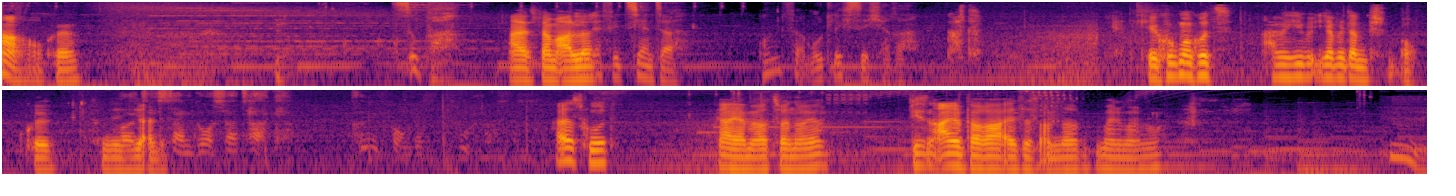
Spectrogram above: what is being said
Ah, okay. Super. Alles, wir haben alle. effizienter. Und vermutlich sicherer. Gott. Okay, guck mal kurz. Haben wir hier, hier haben wir dann bestimmt. Oh, okay. Haben wir hier alle. ein großer Tag. Prüfung des Zuschusses. Alles gut. Ja, hier haben wir auch zwei neue. Die sind einfacher als das andere, meiner Meinung nach. Hm,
